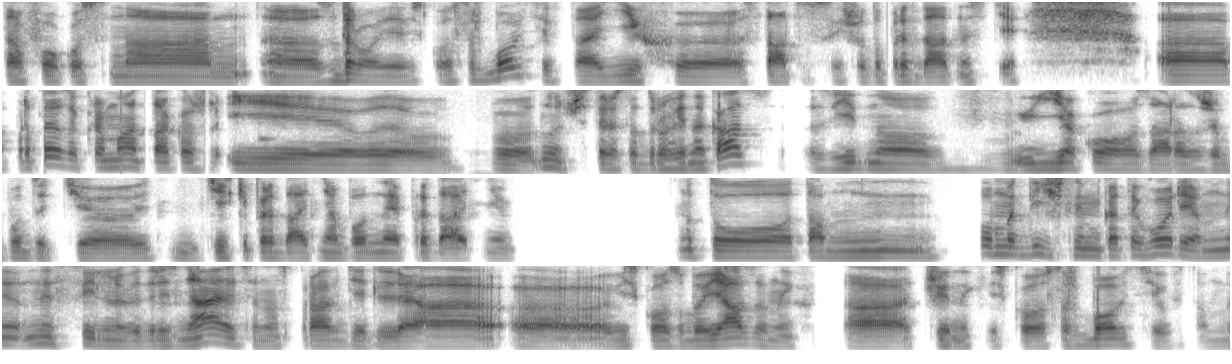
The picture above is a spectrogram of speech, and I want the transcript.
та фокус на е, здоров'я військовослужбовців та їх е, статуси щодо придатності. Проте, зокрема, також і ну, 402 наказ, згідно якого зараз вже будуть тільки придатні або непридатні, то там по медичним категоріям не, не сильно відрізняються насправді для е, військовозобов'язаних та чинних військовослужбовців. Там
